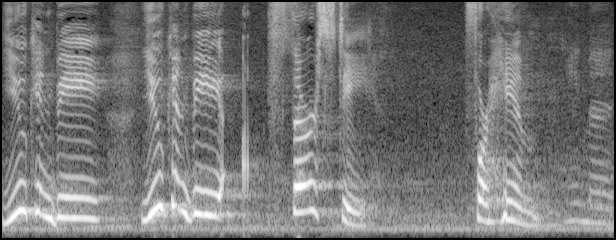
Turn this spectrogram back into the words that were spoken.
You can be, you can be thirsty for Him. Amen.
